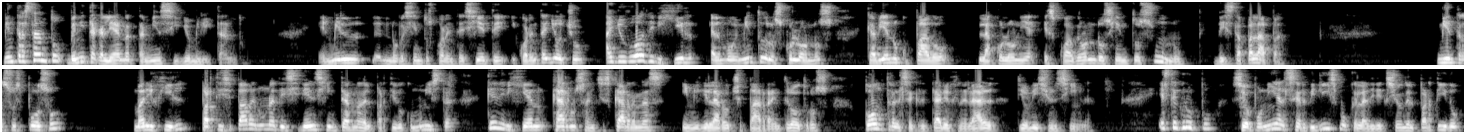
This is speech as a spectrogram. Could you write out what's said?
Mientras tanto, Benita Galeana también siguió militando. En 1947 y 48 ayudó a dirigir el movimiento de los colonos que habían ocupado la colonia Escuadrón 201 de Iztapalapa, mientras su esposo, Mario Gil, participaba en una disidencia interna del Partido Comunista que dirigían Carlos Sánchez Cárdenas y Miguel Aroche Parra, entre otros, contra el secretario general Dionisio Encina. Este grupo se oponía al servilismo que la dirección del partido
